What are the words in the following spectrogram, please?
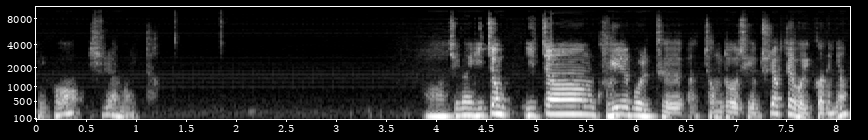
그리고 serial 모니터. 어, 지금 2.91V 정도 지금 출력되고 있거든요.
